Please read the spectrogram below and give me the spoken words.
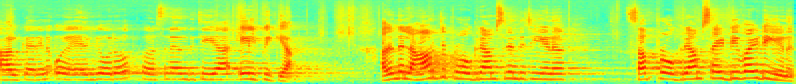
ആൾക്കാരിനെ ഓ- അല്ലെങ്കിൽ ഓരോ പേഴ്സണെ എന്ത് ചെയ്യുക? ഏൽപ്പിക്കുക. അതിന്റെ ലാർജ് പ്രോഗ്രാംസിന് എന്ത് ചെയ്യണം? സബ് പ്രോഗ്രാംസായി ഡിവൈഡ് ചെയ്യണം.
